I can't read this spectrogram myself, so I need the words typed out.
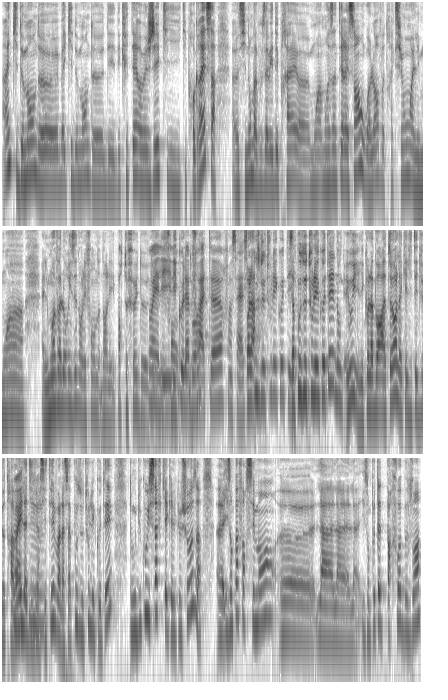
hein, qui demandent, euh, bah, qui demandent euh, des, critères ESG qui, progressent. Euh, sinon, bah, vous avez des prêts moins, moins intéressants ou alors votre action elle est moins, elle est moins valorisée dans les fonds, dans les portefeuilles de, ouais, les, collaborateurs. Enfin, ça, ça pousse de tous les côtés. Ça pousse de tous les côtés. Donc, et oui, les collaborateurs, la qualité de vie au travail, la mmh. diversité, voilà, ça pousse de tous les côtés. Donc, du coup, ils savent qu'il y a quelque chose. ils n'ont pas forcément, la, la, ils ont peut-être parfois besoin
